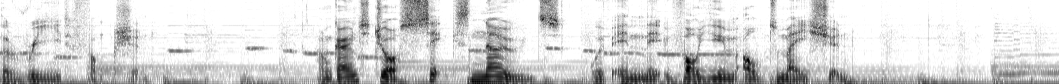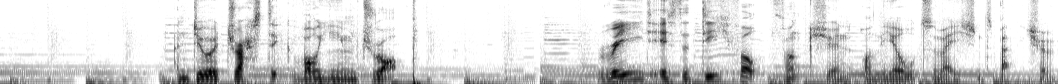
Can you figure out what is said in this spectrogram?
the read function. I'm going to draw six nodes within the volume automation and do a drastic volume drop. Read is the default function on the automation spectrum.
